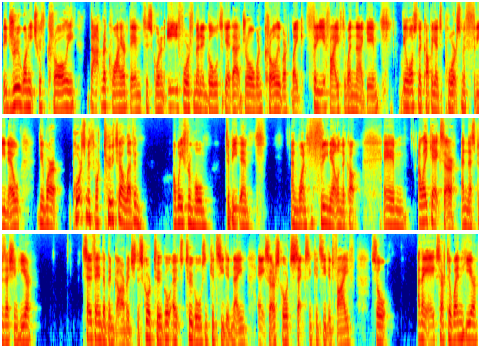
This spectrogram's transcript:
They drew one each with Crawley. That required them to score an 84th minute goal to get that draw when Crawley were like 3 to 5 to win that game. They lost in the Cup against Portsmouth 3 0. They were, Portsmouth were 2 to 11 away from home to beat them and won 3 0 in the Cup. Um, I like Exeter in this position here. Southend have been garbage. They scored two, go- two goals and conceded nine. Exeter scored six and conceded five. So I think Exeter to win here,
